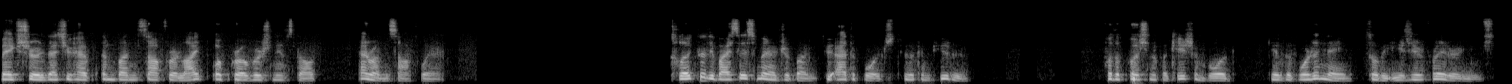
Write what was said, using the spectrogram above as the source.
Make sure that you have N-Button Software Lite or Pro version installed and run the software. Click the Devices Manager button to add the boards to the computer. For the push notification board, give the board a name so it'll be easier for later use.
